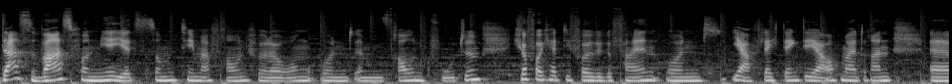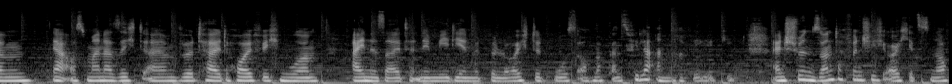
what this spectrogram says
das war's von mir jetzt zum Thema Frauenförderung und ähm, Frauenquote. Ich hoffe, euch hat die Folge gefallen und ja, vielleicht denkt ihr ja auch mal dran. Ähm, ja, aus meiner Sicht ähm, wird halt häufig nur eine Seite in den Medien mit beleuchtet, wo es auch noch ganz viele andere Wege gibt. Einen schönen Sonntag wünsche ich euch jetzt noch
